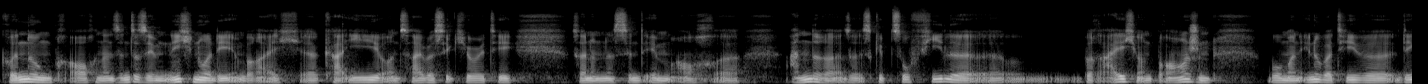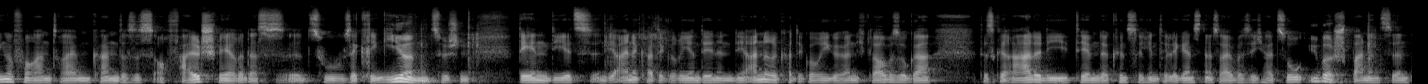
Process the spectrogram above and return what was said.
Gründungen brauchen, dann sind es eben nicht nur die im Bereich äh, KI und Cybersecurity, sondern es sind eben auch äh, andere. Also es gibt so viele äh, Bereiche und Branchen, wo man innovative Dinge vorantreiben kann, dass es auch falsch wäre, das äh, zu segregieren zwischen denen, die jetzt in die eine Kategorie und denen in die andere Kategorie gehören. Ich glaube sogar, dass gerade die Themen der künstlichen Intelligenz und der Cybersicherheit so überspannend sind,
